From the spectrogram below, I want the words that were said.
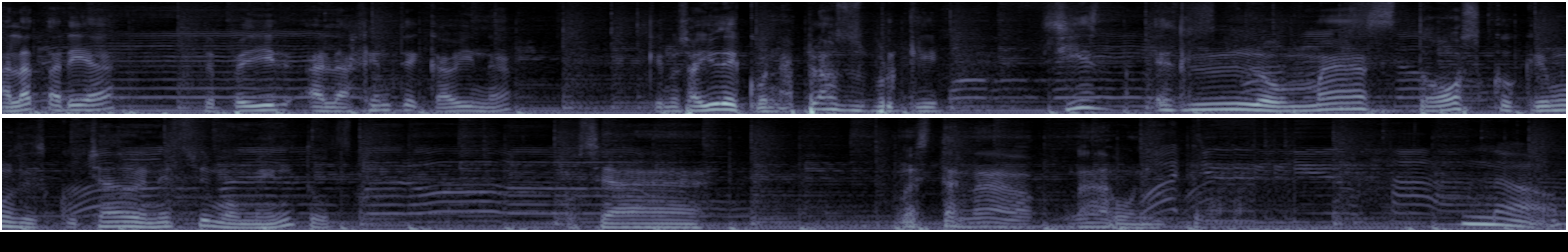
a la tarea de pedir a la gente de cabina que nos ayude con aplausos porque sí es, es lo más tosco que hemos escuchado en este momento. O sea, no está nada, nada bonito. No.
